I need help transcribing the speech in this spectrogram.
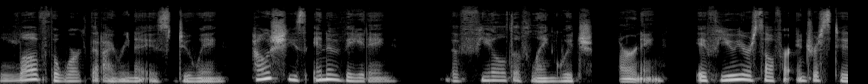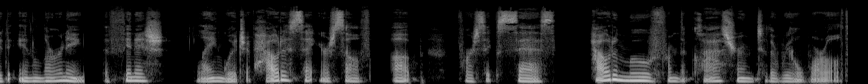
love the work that Irina is doing, how she's innovating the field of language learning. If you yourself are interested in learning the Finnish language of how to set yourself up for success, how to move from the classroom to the real world,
